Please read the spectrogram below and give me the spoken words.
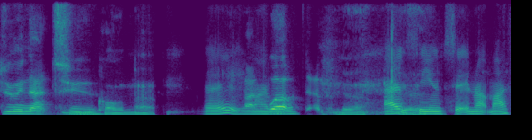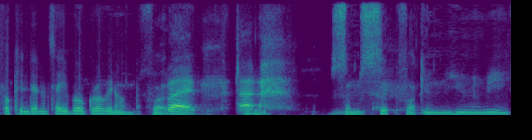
doing that to call him that. Hey, uh, my well brother. Yeah. I didn't yeah. see him sitting at my fucking dinner table growing up. Mm, fuck right uh, some sick fucking human being.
